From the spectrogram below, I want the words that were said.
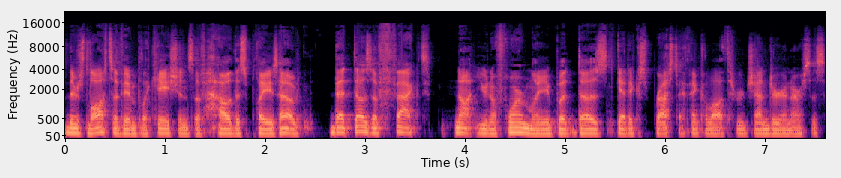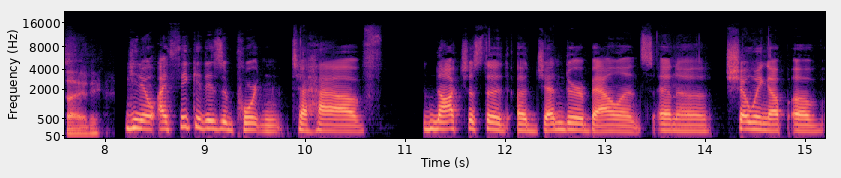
there's lots of implications of how this plays out. That does affect not uniformly, but does get expressed, I think, a lot through gender in our society. You know, I think it is important to have not just a, a gender balance and a showing up of,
